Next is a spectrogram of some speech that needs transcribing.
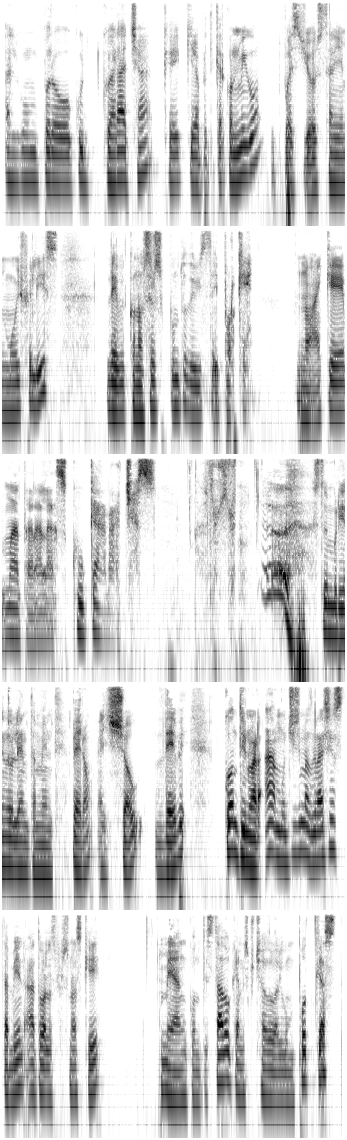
algún pro cucaracha que quiera platicar conmigo, pues yo estaría muy feliz de conocer su punto de vista y por qué. No hay que matar a las cucarachas. Estoy muriendo lentamente, pero el show debe continuar. Ah, muchísimas gracias también a todas las personas que me han contestado, que han escuchado algún podcast.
